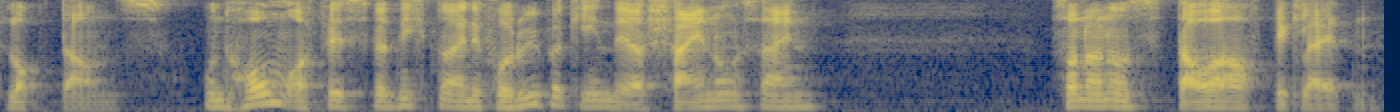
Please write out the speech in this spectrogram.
Lockdowns. Und Homeoffice wird nicht nur eine vorübergehende Erscheinung sein, sondern uns dauerhaft begleiten.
